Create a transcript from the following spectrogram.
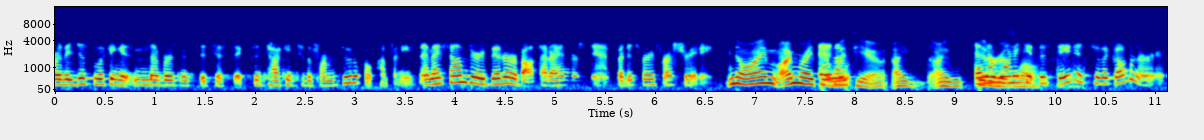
Or are they just looking at numbers and statistics and talking to the pharmaceutical companies? And I sound very bitter about that. I understand, but it's very frustrating. No, I'm I'm right there and with I'm, you. I I'm and I want to well. get this data to the governor,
